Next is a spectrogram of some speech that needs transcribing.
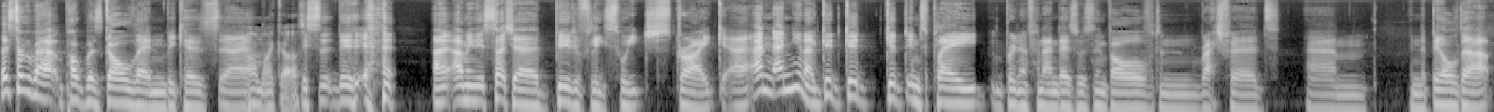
let's talk about Pogba's goal then, because uh, oh my god, This, this, I mean, it's such a beautifully sweet strike, uh, and and you know, good, good, good interplay. Bruno Fernandes was involved, and Rashford um, in the build-up,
